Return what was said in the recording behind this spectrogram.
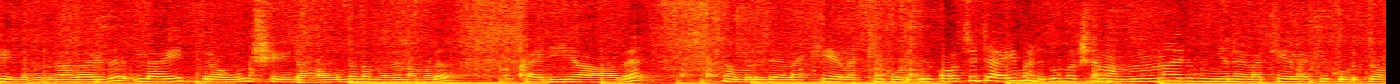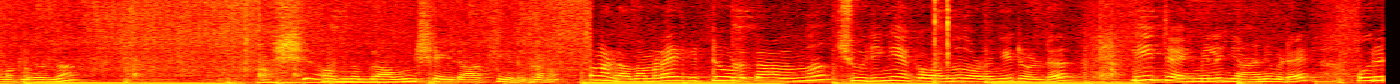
ചെയ്തെടുക്കണം അതായത് ലൈറ്റ് ബ്രൗൺ ഷെയ്ഡ് ആവുന്നിടം വരെ നമ്മൾ കരിയാതെ നമ്മളിത് ഇളക്കി ഇളക്കി കൊടുത്ത് കുറച്ച് ടൈം എടുക്കും. പക്ഷെ നന്നായിട്ട് ഇങ്ങനെ ഇളക്കി ഇളക്കി കൊടുത്ത് നമുക്കിതൊന്ന് ഒന്ന് ബ്രൗൺ ഷെയ്ഡ് ആക്കി എടുക്കണം കണ്ടോ നമ്മുടെ ഇട്ട് കൊടുത്താൽ അതൊന്ന് ചുരുങ്ങിയൊക്കെ വന്ന് തുടങ്ങിയിട്ടുണ്ട്. ഈ ടൈമിൽ ഞാനിവിടെ ഒരു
